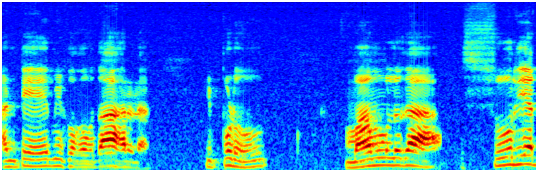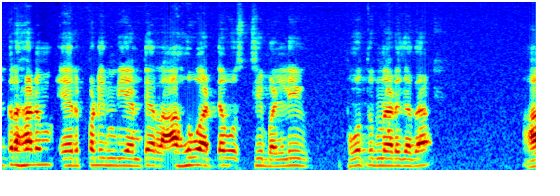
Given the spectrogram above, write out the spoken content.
అంటే మీకు ఒక ఉదాహరణ. ఇప్పుడు మామూలుగా సూర్యగ్రహణం ఏర్పడింది అంటే రాహు అడ్డం వచ్చి మళ్ళీ పోతున్నాడు కదా. ఆ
